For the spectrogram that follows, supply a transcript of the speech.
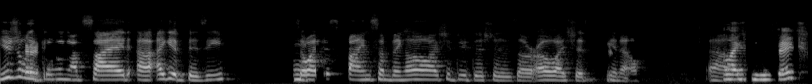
usually going outside uh, i get busy so mm. i just find something oh i should do dishes or oh i should you know um, like music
